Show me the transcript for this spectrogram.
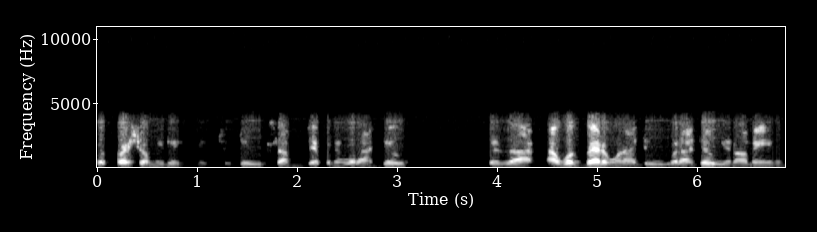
put pressure on me to to do something different than what I do because I I work better when I do what I do. You know what I mean? And,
